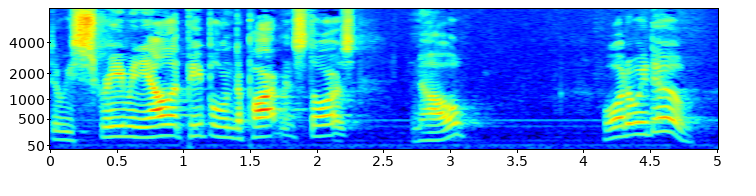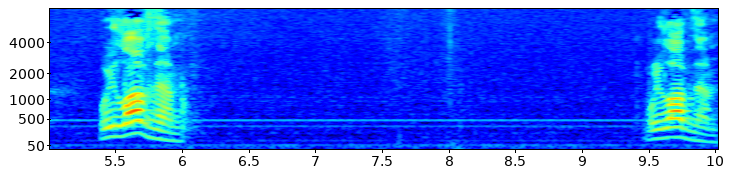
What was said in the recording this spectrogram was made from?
Do we scream and yell at people in department stores? No. What do we do? We love them. We love them.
